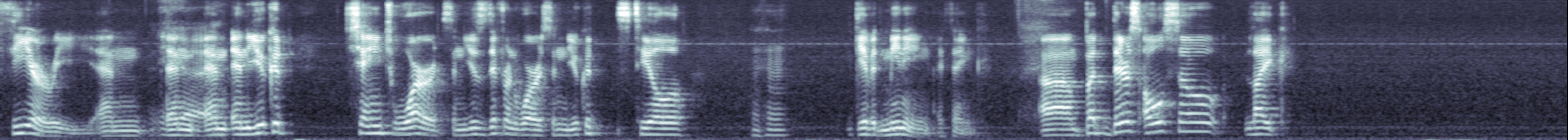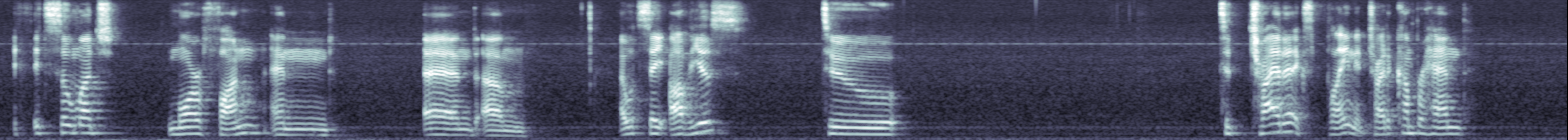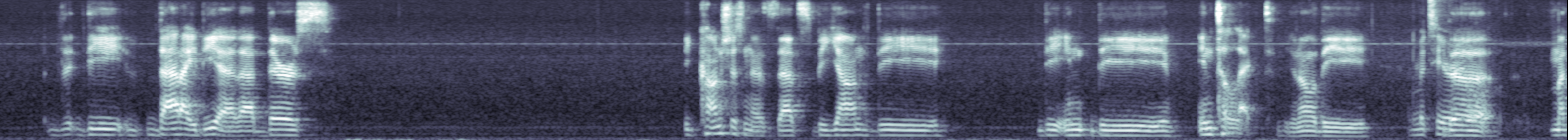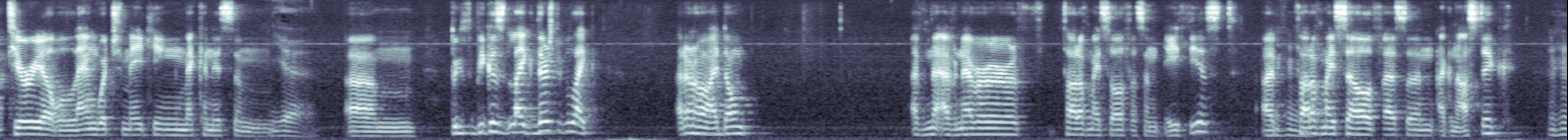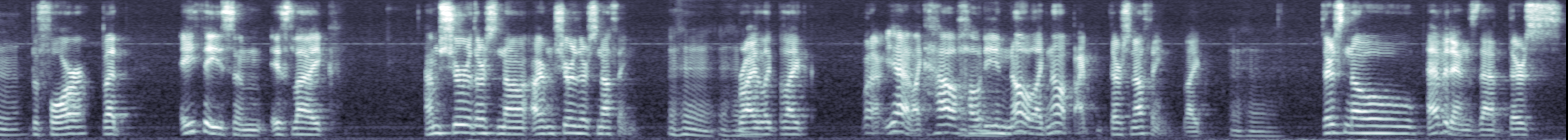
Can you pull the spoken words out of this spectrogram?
theory, and and Yeah. and and you could change words and use different words, and you could still mm-hmm. give it meaning i think um, but there's also like it, it's so much more fun and and um, i would say obvious to to try to explain it try to comprehend the, the that idea that there's a consciousness that's beyond the the in the intellect you know the material. material language making mechanism. Yeah. Um because, because like there's people like i don't know i don't i've, ne- I've never thought of myself as an atheist i've Mhm. thought of myself as an agnostic mm-hmm. before, but atheism is like I'm sure there's no I'm sure there's nothing, Mm-hmm. Mm-hmm. right? Like like well, yeah, like how how do you know? Like no, I, there's nothing. Like Mm-hmm. there's no evidence that there's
